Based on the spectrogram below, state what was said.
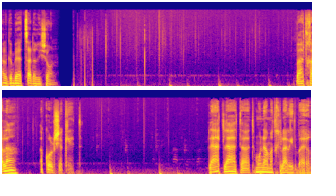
על גבי הצד הראשון. בהתחלה הכל שקט. לאט לאט התמונה מתחילה להתבהר.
